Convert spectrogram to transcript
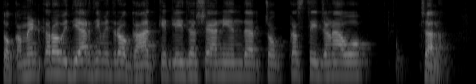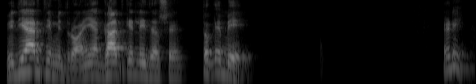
તો કમેન્ટ કરો. વિદ્યાર્થી મિત્રો, ઘાત કેટલી થશે આની અંદર? ચોક્કસથી જણાવો. ચાલો, વિદ્યાર્થી મિત્રો, અહીંયા ઘાત કેટલી થશે? તો કે બે. રેડી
